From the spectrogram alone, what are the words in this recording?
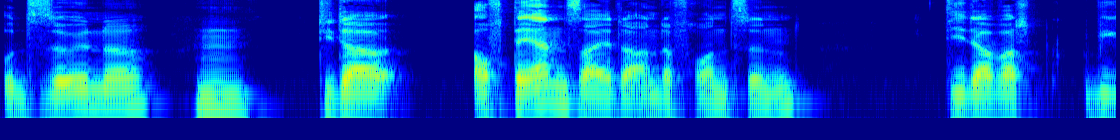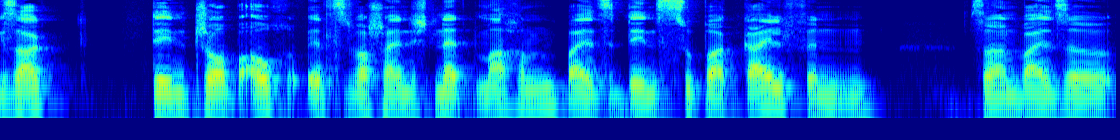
und Söhne, hm. die da auf deren Seite an der Front sind, die da, wie gesagt, den Job auch jetzt wahrscheinlich nicht machen, weil sie den super geil finden, sondern weil sie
